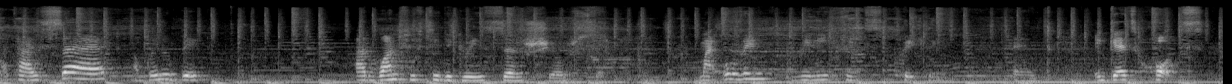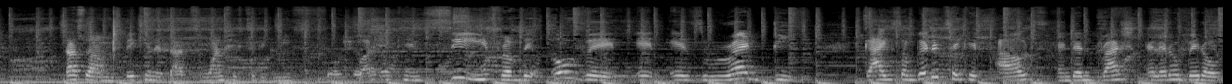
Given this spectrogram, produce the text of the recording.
Like I said, I'm going to bake at 150 degrees Celsius. My oven really heats quickly and it gets hot. That's why I'm baking it at 150 degrees Celsius. As you can see from the oven, it is ready guys so i'm going to take it out and then brush a little bit of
